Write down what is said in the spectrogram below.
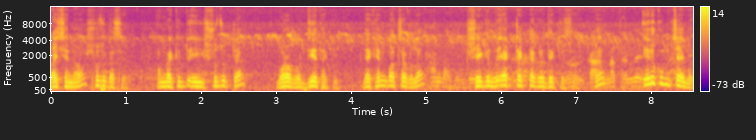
বাইছে নেওয়ার সুযোগ আছে। আমরা কিন্তু এই সুযোগটা বরাবর দিয়ে থাকি। দেখেন বাচ্চাগুলা সে কিন্তু একটা একটা করে দেখতেছে হ্যাঁ? এরকম চাইলে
